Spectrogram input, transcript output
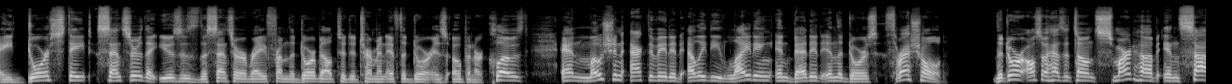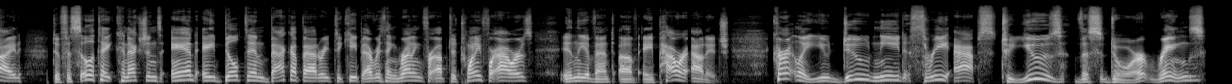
a door state sensor that uses the sensor array from the doorbell to determine if the door is open or closed, and motion activated LED lighting embedded in the door's threshold. The door also has its own smart hub inside to facilitate connections and a built in backup battery to keep everything running for up to 24 hours in the event of a power outage. Currently, you do need three apps to use this door Rings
